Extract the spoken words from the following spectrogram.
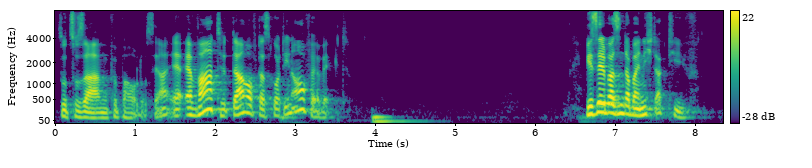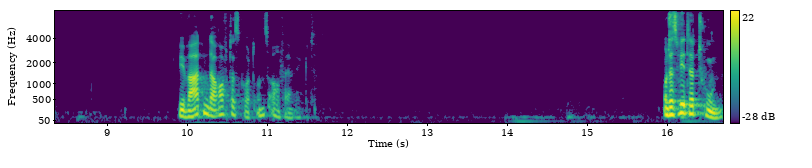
sozusagen für Paulus. Ja? Er erwartet darauf, dass Gott ihn auferweckt. Wir selber sind dabei nicht aktiv. Wir warten darauf, dass Gott uns auferweckt. Und das wird er tun.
